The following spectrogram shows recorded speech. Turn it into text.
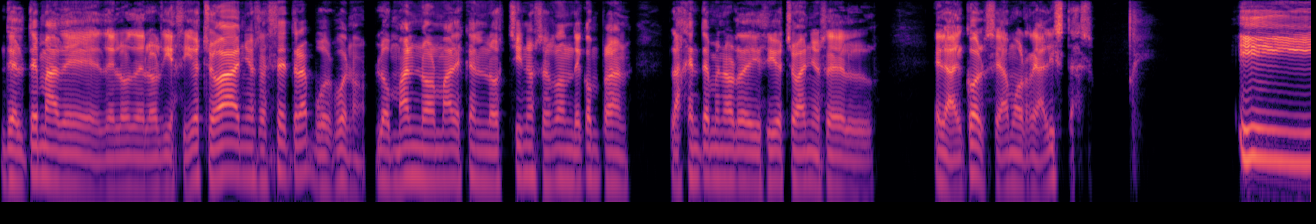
del tema de, de, lo de los 18 años, etcétera. Pues bueno, lo más normal es que en los chinos es donde compran la gente menor de 18 años el, el alcohol, seamos realistas. Y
